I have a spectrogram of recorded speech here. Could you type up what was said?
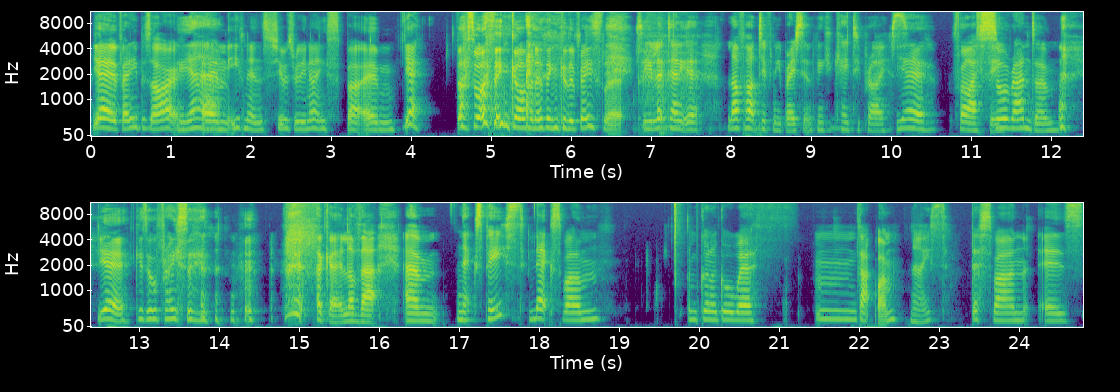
Yeah, very bizarre. Yeah. Um, evenings. She was really nice. But um, yeah, that's what I think of when I think of the bracelet. So you look down at your Love Heart Tiffany bracelet and think of Katie Price. Yeah. Pricey. So random. yeah, good old pricey. okay, I love that. Um, next piece. Next one, I'm gonna go with mm, that one. Nice. This one is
